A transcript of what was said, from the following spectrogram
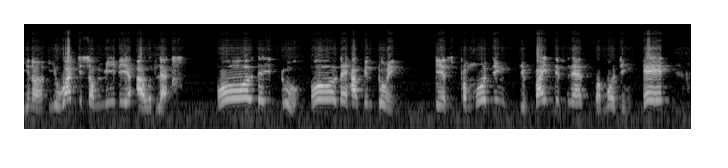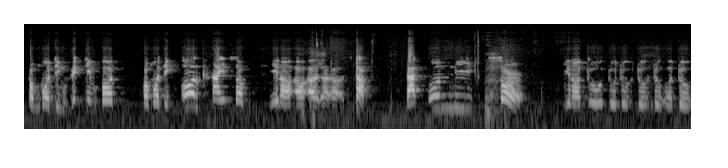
you know, you watch some media outlets, all they do, all they have been doing is promoting divisiveness, promoting hate, promoting victimhood, promoting all kinds of, you know, uh, uh, uh, uh stuff that only serve, you know, to, to, to, to, to, to,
